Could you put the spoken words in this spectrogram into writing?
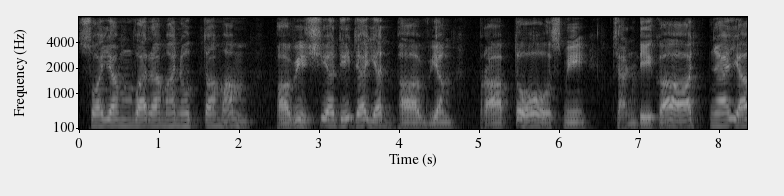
स्वयंवरमनुत्तमं भविष्यति च यद्भाव्यं प्राप्तोऽस्मि चण्डिकाज्ञया।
